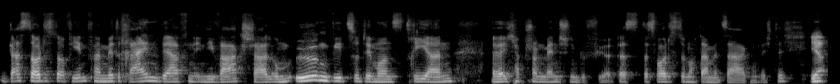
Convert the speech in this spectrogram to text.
das solltest du auf jeden Fall mit reinwerfen in die Waagschale, um irgendwie zu demonstrieren, äh, ich habe schon Menschen geführt. Das, das wolltest du noch damit sagen, richtig? Ja,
